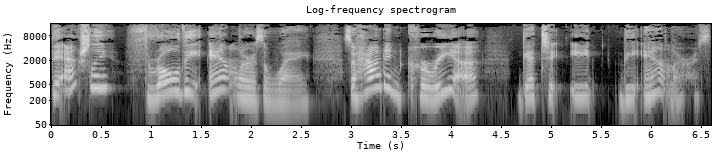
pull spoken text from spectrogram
they actually throw the antlers away. So how did Korea get to eat the antlers?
